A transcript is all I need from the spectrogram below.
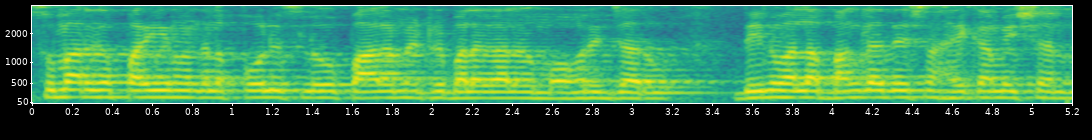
సుమారుగా పదిహేను వందల పోలీసులు పార్లమెంటరీ బలగాలను మోహరించారు. దీనివల్ల బంగ్లాదేశ్ హైకమిషన్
